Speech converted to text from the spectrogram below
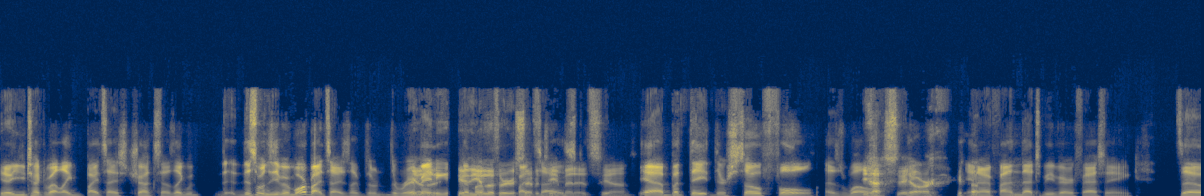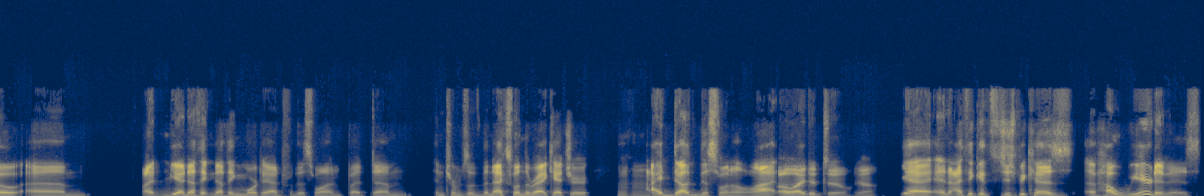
you know you talked about like bite-sized chunks i was like this one's even more bite-sized like the, the remaining the, yeah, the other three are 17 minutes. Yeah. yeah but they they're so full as well Yes, they are. and i find that to be very fascinating so um I, yeah nothing nothing more to add for this one but um in terms of the next one the rat catcher Mhm. i dug this one a lot Oh, I did too. Yeah. yeah, and I think it's just because of how weird it is.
